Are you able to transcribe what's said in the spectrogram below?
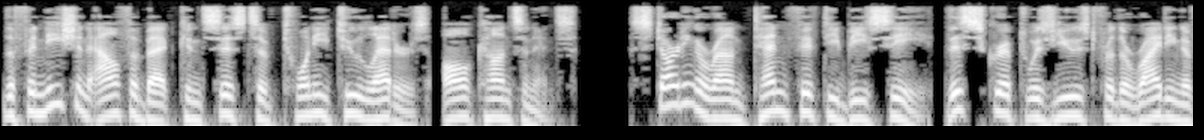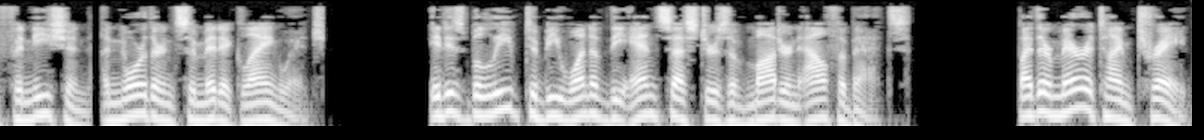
The Phoenician alphabet consists of 22 letters, all consonants. Starting around 1050 BC, this script was used for the writing of Phoenician, a northern Semitic language. It is believed to be one of the ancestors of modern alphabets. By their maritime trade,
